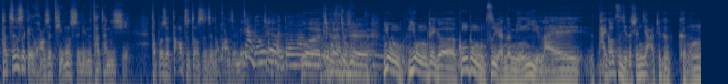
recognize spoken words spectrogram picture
他真是给皇室提供食品的，他才能写。他不是到处都是这种皇室，没价格会贵很多吗？我这个就是用用这个公众资源的名义来抬高自己的身价，这个可能。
